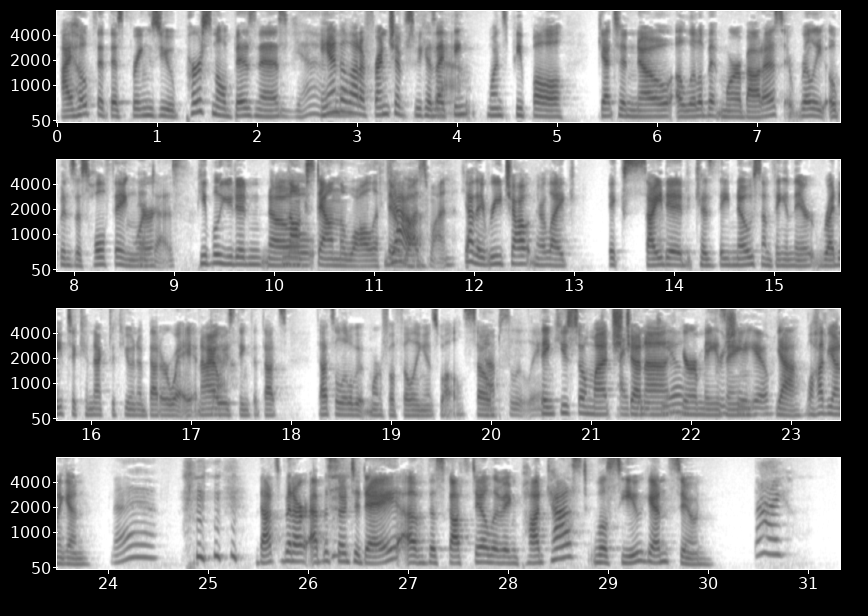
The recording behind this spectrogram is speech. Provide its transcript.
I hope that this brings you personal business Yeah. and a lot of friendships because I think once people get to know a little bit more about us, it really opens this whole thing where does. people you didn't know Knocks down the wall if there yeah. was one. Yeah, they reach out and they're like excited because they know something and they're ready to connect with you in a better way. And I always think that that's that's a little bit more fulfilling as well. So Absolutely. thank you so much, I Jenna. you. You're amazing. Appreciate you. Yeah, we'll have you on again. Ah. That's been our episode today of the Scottsdale Living podcast. We'll see you again soon.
